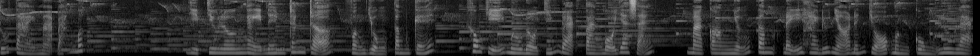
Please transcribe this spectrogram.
tú tài mà bán mất. Diệp chiêu lương ngày đêm trăn trở, vận dụng tâm kế, không chỉ mưu đồ chiếm đoạt toàn bộ gia sản, mà còn những tâm đẩy hai đứa nhỏ đến chỗ bần cùng lưu lạc.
